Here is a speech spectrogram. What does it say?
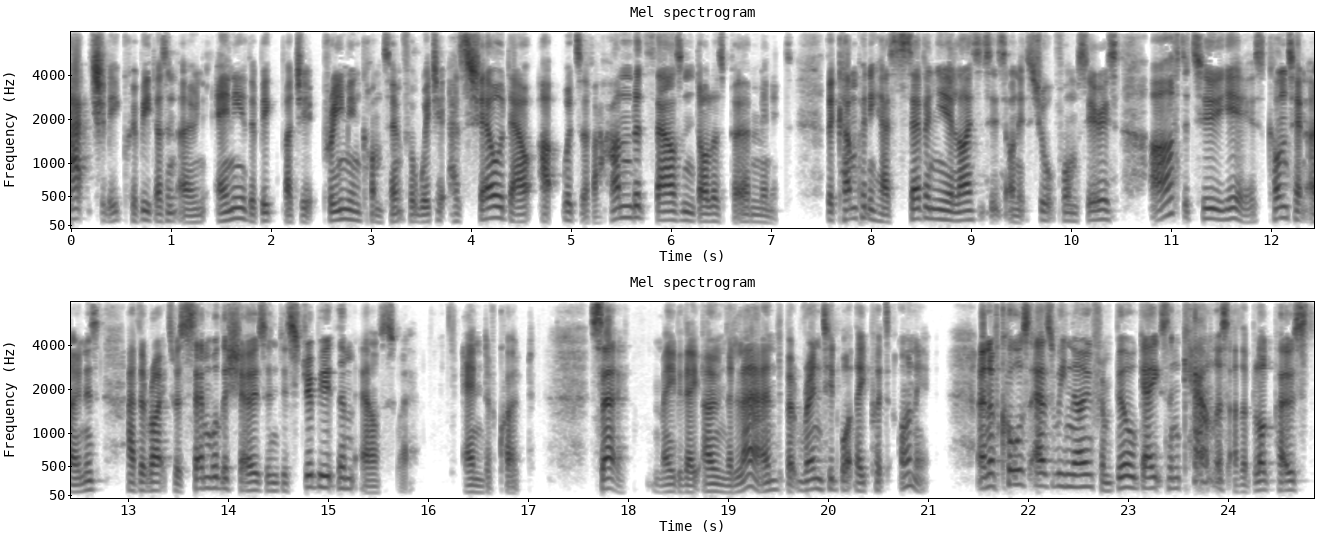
Actually, Quibi doesn't own any of the big budget premium content for which it has shelled out upwards of $100,000 per minute. The company has seven year licenses on its short form series. After two years, content owners have the right to assemble the shows and distribute them elsewhere. End of quote. So, maybe they own the land, but rented what they put on it. And of course, as we know from Bill Gates and countless other blog posts,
